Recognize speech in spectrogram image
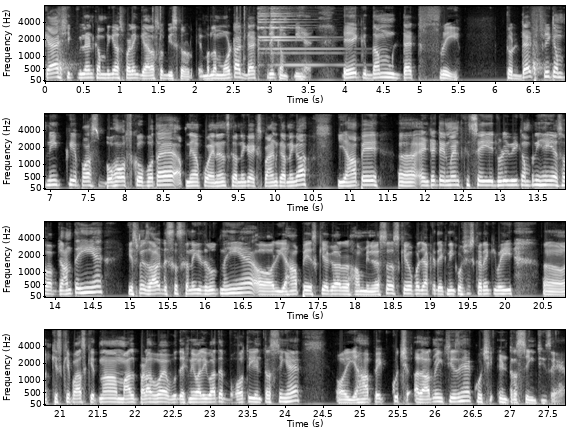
कैश इक्विलेंट कंपनी के पास पड़े ग्यारह सौ बीस करोड़ के। मतलब मोटा डेट फ्री कंपनी है। एकदम डेट फ्री तो डेट फ्री कंपनी के पास बहुत स्कोप होता है अपने आप को एनहेंस करने का एक्सपैंड करने का। यहाँ पे एंटरटेनमेंट से ये जुड़ी हुई कंपनी है, ये सब आप जानते ही हैं। इसमें ज़्यादा डिस्कस करने की ज़रूरत नहीं है और यहाँ पे इसके अगर हम इन्वेस्टर्स के ऊपर जाके देखने की कोशिश करें कि भाई किसके पास कितना माल पड़ा हुआ है, वो देखने वाली बात है। बहुत ही इंटरेस्टिंग है और यहाँ पे कुछ अलार्मिंग चीज़ें हैं, कुछ इंटरेस्टिंग चीज़ें हैं।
